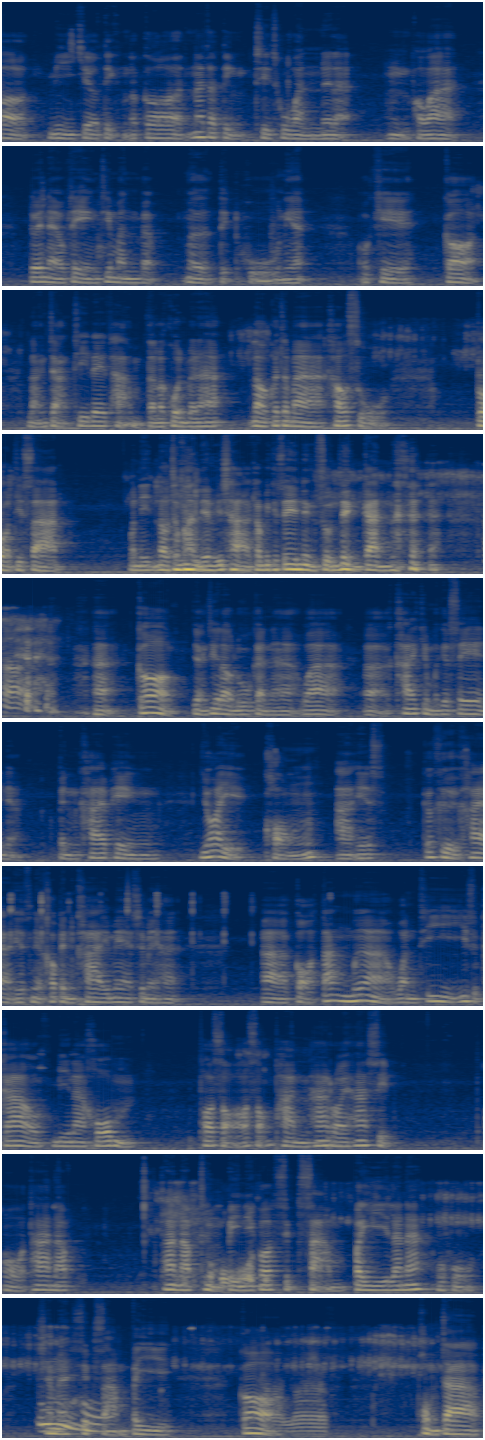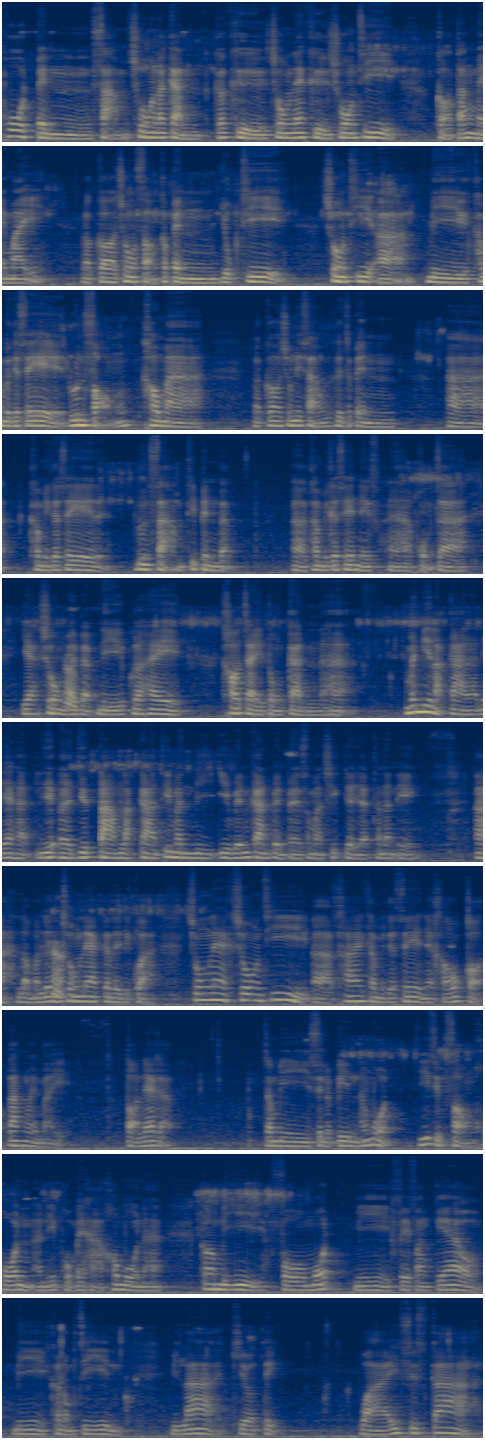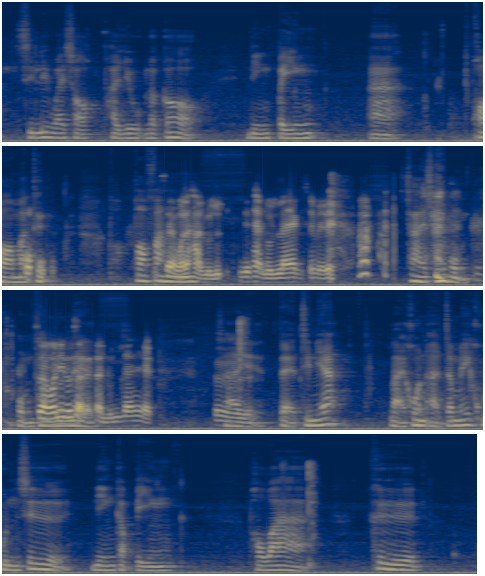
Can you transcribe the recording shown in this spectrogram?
มีเคียวติกแล้วก็น่าจะติ่งทีทูวันด้วยแหละ อืม เพราะว่า ด้วยแนวเพลงที่มันแบบเออติดหูเนี้ยโอเค ก็หลังจากที่ได้ถามแต่ละคนไปนะฮะ เราก็จะมาเข้าสู่ประวัติศาสตร์ วันนี้เราจะมาเรียนวิชาคามิคเซ่หนึ่งศูนย์หนึ่งกันค่ะฮะก็อย่างที่เรารู้กันนะฮะ ว่าเอ่อค่ายคิมเบอร์เซ่เนี่ย เป็นค่ายเพลงย่อยของ RS ก็คือค่าย RS เนี่ยเขาเป็นค่ายแม่ใช่ไหมฮะอ่า ก่อตั้งเมื่อวันที่ 29 มีนาคม พศ 2550 โอ้ ถ้านับ ถ้านับถึงปีนี้ก็ 13 ปีแล้วนะ โอ้โห ใช่ไหมอืม13 ปี ก็ต่างมากผมจะพูดเป็น 3 ช่วงละกัน ก็คือช่วงแรกคือช่วงที่ก่อตั้งใหม่ ๆ แล้วก็ช่วง 2 ก็เป็นยุคที่ช่วงที่อ่ามีคามิเกเซ่รุ่น 2 เข้ามา แล้วก็ช่วงที่ 3 ก็คือจะเป็นอ่าคามิเกเซ่รุ่น 3 ที่เป็นแบบอ่า Kamikaze Next นะฮะผมจะแยกช่วงไว้แบบนี้เพื่อให้เข้าใจตรงกันนะฮะ ไม่มีหลักการนะเนี่ยฮะยึดเอ่อยึดตามหลักการที่มันมีอีเวนต์การเปลี่ยนแปลงสมาชิกใหญ่ๆเท่านั้นเองอะเรามาเริ่มกับช่วงแรกกันเลยดีกว่า ช่วงแรกช่วงที่อ่าค่ายกามิกาเซ่เนี่ยเขาก่อตั้งใหม่ ๆ ตอนแรกอะจะมีศิลปินทั้งหมด 22 คน อันนี้ผมไปหาข้อมูลนะฮะ ก็มีโฟร์มด มีเฟย์ฟางแก้ว มีขนมจีน มิล่า K-OTIC หวาย Siska Chilli White Choc พายุ แล้วก็หนิงปิง อ่า พอมาถึง พอฟังแสดงว่าทันรุ่นนี่ทันรุ่นแรกใช่ไหมใช่ใช่ผม ผมแสดงว่านี่รู้จักทำตั้งแต่รุ่นแรกเออใช่แต่ทีเนี้ย หลายคนอาจจะไม่คุ้นชื่อนิงกับปิง เพราะว่าคือ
